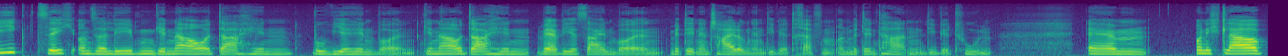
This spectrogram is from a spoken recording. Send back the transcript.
biegt sich unser Leben genau dahin, wo wir hinwollen, genau dahin, wer wir sein wollen, mit den Entscheidungen, die wir treffen und mit den Taten, die wir tun. Ähm, und ich glaube,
